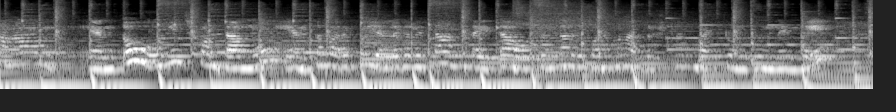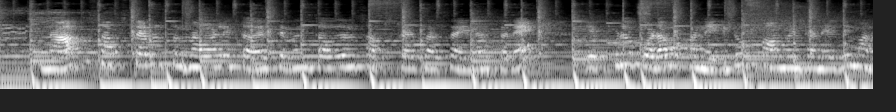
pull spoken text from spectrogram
మనం ఎంతో ఊహించుకుంటాము ఎంతవరకు వెళ్ళగలిగితే అంత అయితే అవుతుందో అది కూడా మన అదృష్టం బట్టి ఉంటుందండి. నాకు సబ్స్క్రైబర్స్ ఉన్న వాళ్ళు సెవెన్ థౌజండ్ సబ్స్క్రైబర్స్ అయినా సరే ఎప్పుడూ కూడా ఒక నెగిటివ్ కామెంట్ అనేది మన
